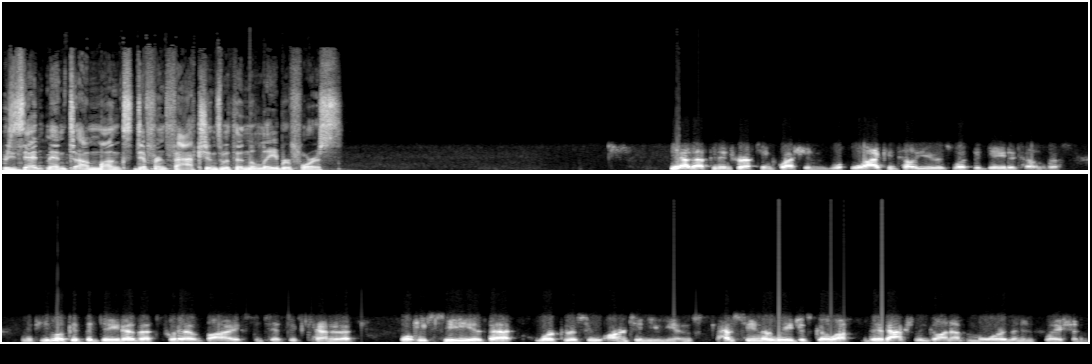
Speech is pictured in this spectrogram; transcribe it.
resentment amongst different factions within the labor force? Yeah, that's an interesting question. What I can tell you is what the data tells us. And if you look at the data that's put out by Statistics Canada, what we see is that workers who aren't in unions have seen their wages go up. They've actually gone up more than inflation.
